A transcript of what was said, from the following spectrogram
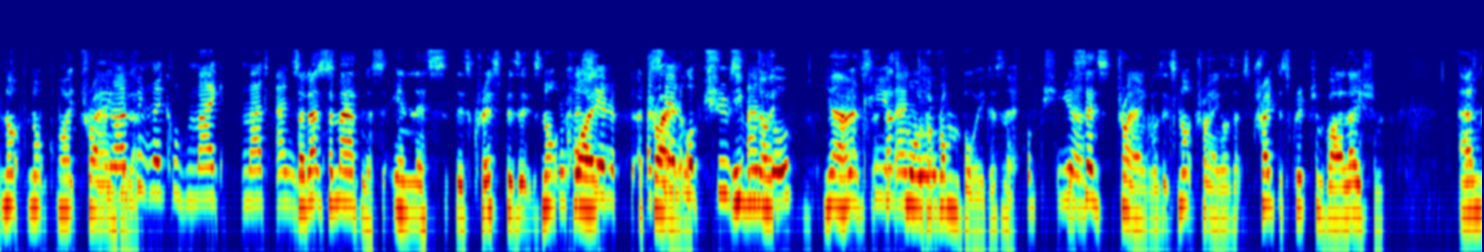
not not quite No, triangular. I think they're called mag, mad angles. So that's the madness in this this crisp is it's not Look, quite an, a I see an triangle. obtuse Even though it- yeah, that's, that's more of a rhomboid, isn't it? yeah. It says triangles. It's not triangles. That's trade description violation. And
